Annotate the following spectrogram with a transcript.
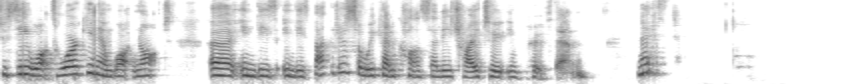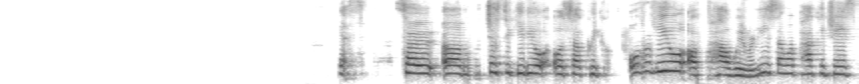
to see what's working and what not uh, in these in these packages so we can constantly try to improve them. Next. Yes, so um, just to give you also a quick overview of how we release our packages,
